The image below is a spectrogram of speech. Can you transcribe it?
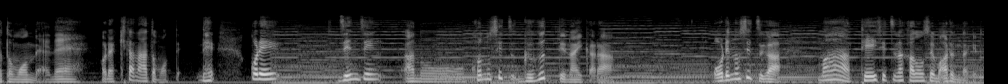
うと思うんだよね。俺は来たなと思って。で、これ、全然、あのー、この説ググってないから、俺の説が、まあ、定説な可能性もあるんだけど、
